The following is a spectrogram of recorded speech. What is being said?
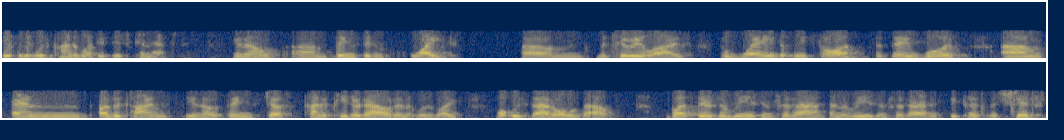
it, it was kind of like a disconnect. You know, um, things didn't quite um, materialize the way that we thought that they would. Um, and other times, you know, things just kind of petered out, and it was like, what was that all about? But there's a reason for that, and the reason for that is because the shift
